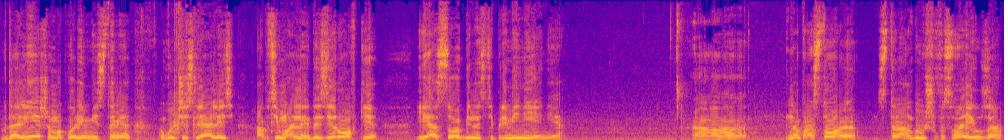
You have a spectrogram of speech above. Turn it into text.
В дальнейшем аквариумистами вычислялись оптимальные дозировки и особенности применения. На просторы стран бывшего Союза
